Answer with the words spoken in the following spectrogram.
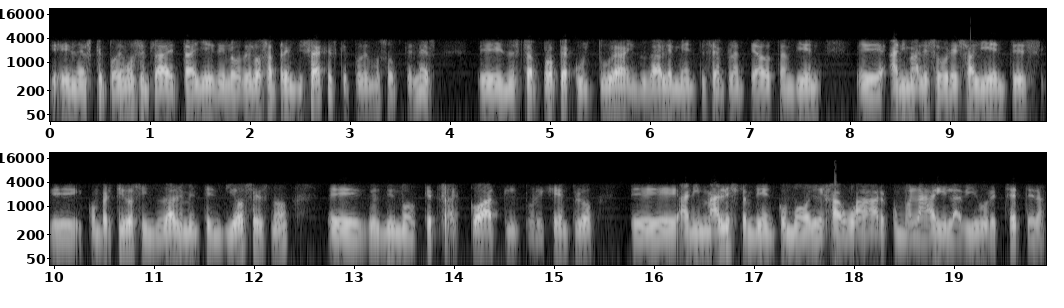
en las que podemos entrar a detalle de, lo, de los aprendizajes que podemos obtener. Eh, nuestra propia cultura indudablemente se han planteado también eh, animales sobresalientes eh, convertidos indudablemente en dioses no eh, el mismo Quetzalcoatl por ejemplo eh, animales también como el jaguar como el águila víbora etcétera.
